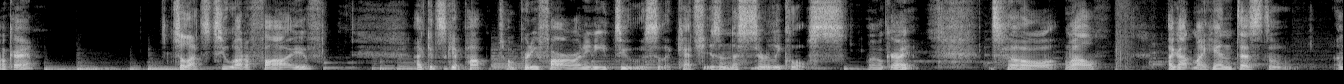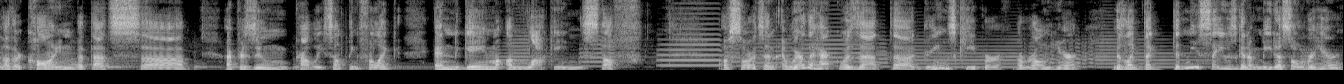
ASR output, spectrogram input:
Okay. So that's two out of five. I could skip, hop, jump pretty far when I need to, so the catch isn't necessarily close. Okay? So, well, I got my hint as to another coin, but that's, uh, I presume probably something for, like, endgame unlocking stuff of sorts. And where the heck was that, uh, greenskeeper around here? Because, like, like, didn't he say he was gonna meet us over here?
